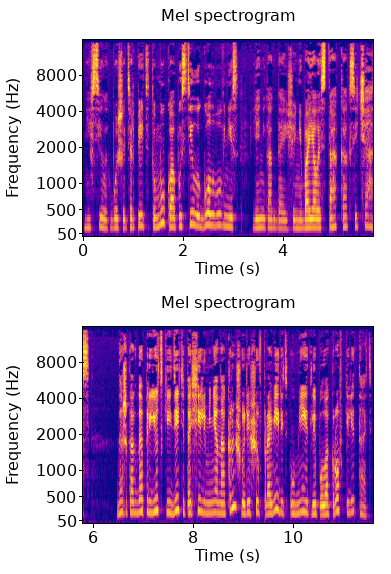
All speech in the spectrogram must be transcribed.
Не в силах больше терпеть эту муку, опустила голову вниз. Я никогда еще не боялась так, как сейчас. Даже когда приютские дети тащили меня на крышу, решив проверить, умеет ли полукровки летать.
